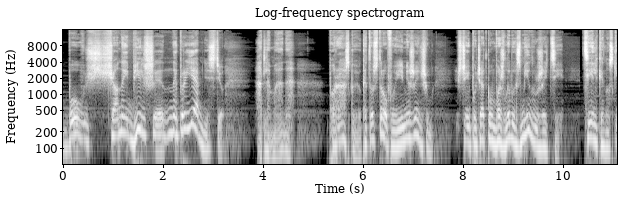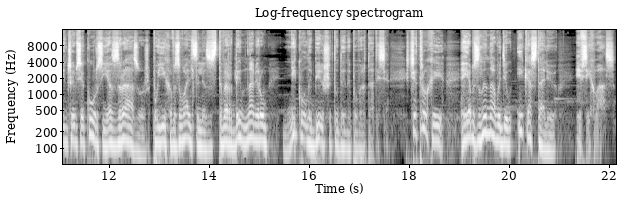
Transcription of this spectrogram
був щонайбільше неприємністю, а для мене поразкою, катастрофою і, між іншим, ще й початком важливих змін у житті. Тільки но скінчився курс, я зразу ж поїхав з Вальцеля з твердим наміром ніколи більше туди не повертатися. Ще трохи я б зненавидів і Касталію, і всіх вас.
